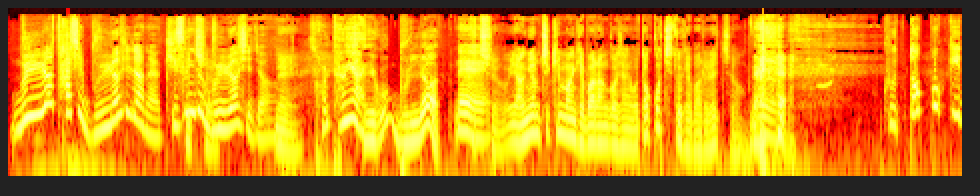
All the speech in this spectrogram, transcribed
물엿 사실 물엿이잖아요. 기승전 그쵸. 물엿이죠. 네. 설탕이 아니고 물엿. 네, 그렇죠. 양념치킨만 개발한 것이 아니고 떡꼬치도 개발을 했죠. 네. 네. 그 떡볶이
